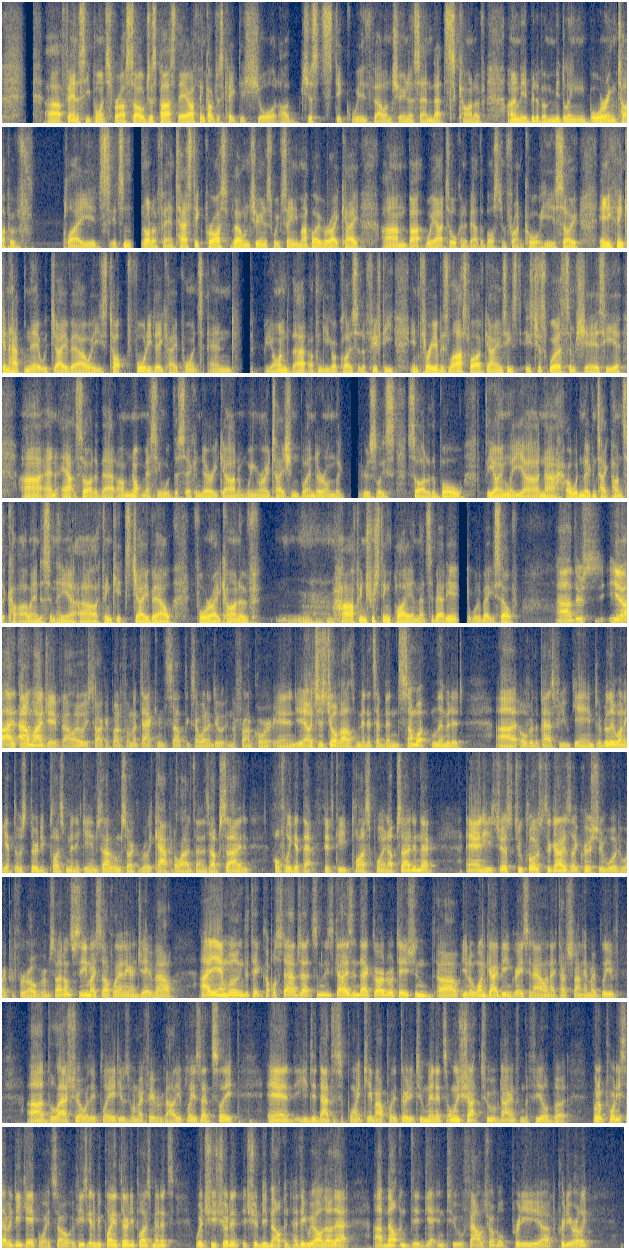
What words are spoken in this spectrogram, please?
uh, fantasy points for us. So I'll just pass there. I think I'll just keep this short. I'll just stick with Valanciunas, and that's kind of only a bit of a middling, boring type of play. It's it's not a fantastic price for Valanciunas. We've seen him up over 8K, um, but we are talking about the Boston front court here. So anything can happen there with J Val. He's topped 40 DK points and beyond that. I think he got closer to 50 in three of his last five games. He's he's just worth some shares here. Uh, and outside of that, I'm not messing with the secondary guard and wing rotation blender on the Grizzlies side of the ball. The only, uh, nah, I wouldn't even take punts at Kyle Anderson here. Uh, I think it's J Val for a kind of mm, half interesting play, and that's about it. What about yourself? Uh, there's, you know, I, I don't mind J Val. I always talk about if I'm attacking the Celtics, I want to do it in the front court. And, you know, it's just Joe Val's minutes have been somewhat limited uh, over the past few games. I really want to get those 30 plus minute games out of him so I can really capitalize on his upside and hopefully get that 50 plus point upside in there. And he's just too close to guys like Christian Wood, who I prefer over him. So I don't see myself landing on J Val. I am willing to take a couple stabs at some of these guys in that guard rotation. Uh, you know, one guy being Grayson Allen. I touched on him, I believe, uh, the last show where they played, he was one of my favorite value plays that slate, and he did not disappoint. Came out, played 32 minutes, only shot two of nine from the field, but put up 27 DK points. So if he's going to be playing 30 plus minutes, which he shouldn't, it should be Melton. I think we all know that. Uh, Melton did get into foul trouble pretty uh, pretty early. I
